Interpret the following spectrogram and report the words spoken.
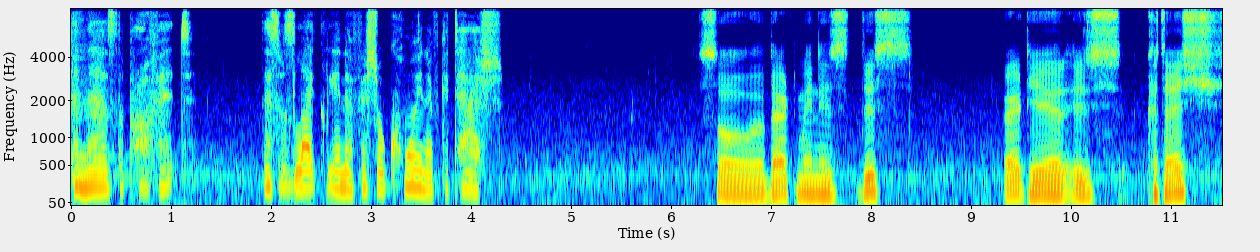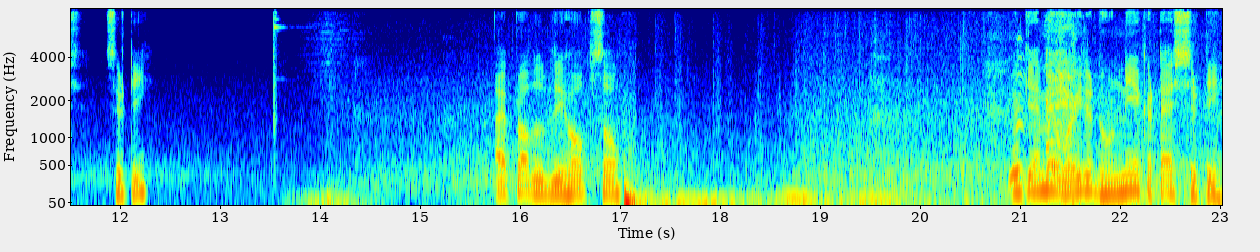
And there's the prophet. This was likely an official coin of Kitezh. So that means this right here is Kitezh city. I probably hope so. क्योंकि हमें वही तो ढूंढनी है कटैश सिटी।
